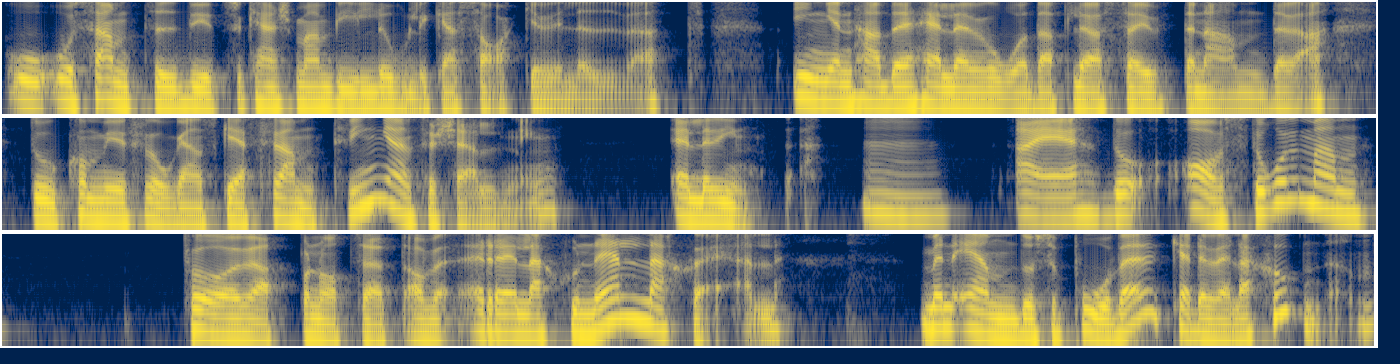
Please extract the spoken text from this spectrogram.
Och, och, samtidigt så kanske man vill olika saker i livet. Ingen hade heller råd att lösa ut den andra. Då kommer ju frågan, ska jag framtvinga en försäljning eller inte? Mm. Nej, då avstår man för att på något sätt av relationella skäl, men ändå så påverkar det relationen.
